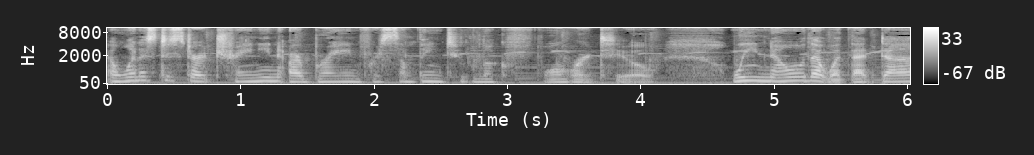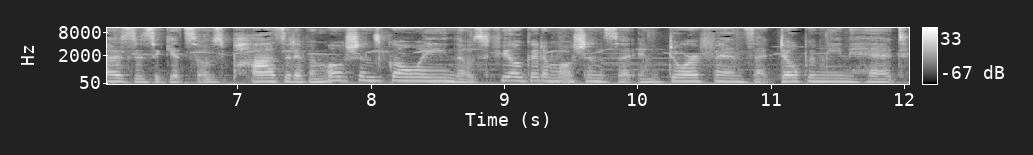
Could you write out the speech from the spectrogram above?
I want us to start training our brain for something to look forward to we know that what that does is it gets those positive emotions going, those feel good emotions, that endorphins, that dopamine hit.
